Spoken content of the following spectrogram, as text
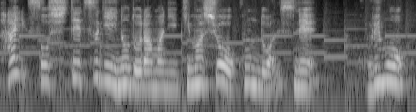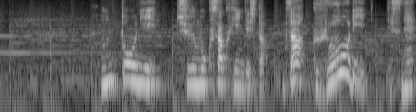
はい、そして次のドラマに行きましょう。今度はですね、これも本当に注目作品でした。ザ・グローリーですね。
